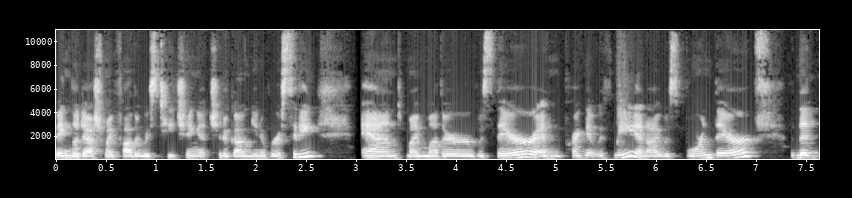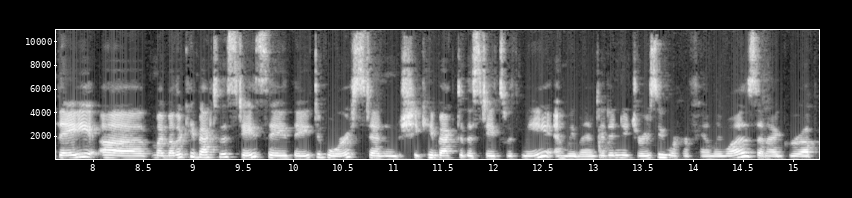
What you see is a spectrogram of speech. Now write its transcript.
Bangladesh. My father was teaching at Chittagong University, and my mother was there and pregnant with me, and I was born there. And then they, uh, my mother came back to the states. They they divorced, and she came back to the states with me, and we landed in New Jersey where her family was. And I grew up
